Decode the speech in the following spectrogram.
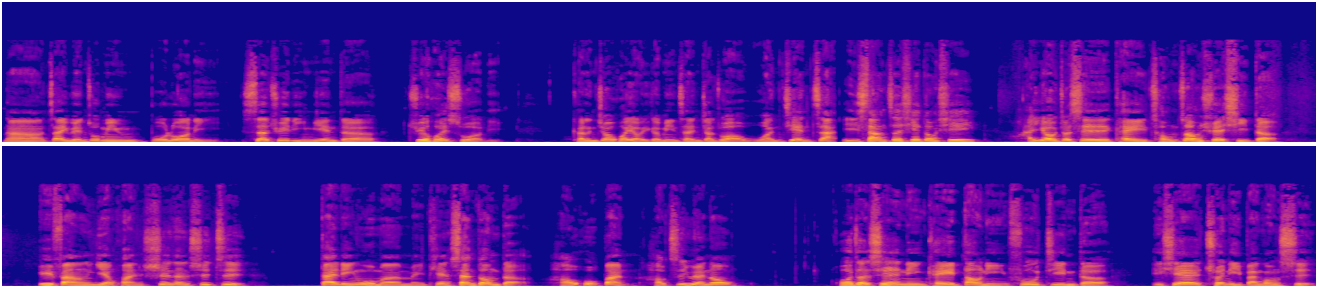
那在原住民部落里、社区里面的聚会所里，可能就会有一个名称叫做文件站。以上这些东西，还有就是可以从中学习的，预防延缓失能失智，带领我们每天煽动的好伙伴、好资源哦。或者是你可以到你附近的一些村里办公室，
